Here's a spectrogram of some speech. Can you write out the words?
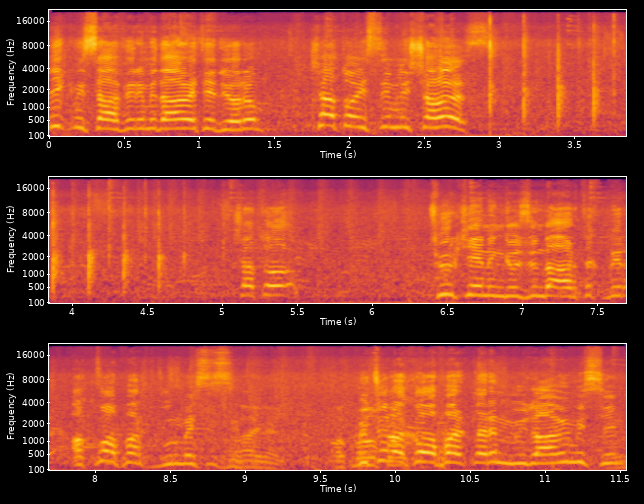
ilk misafirimi davet ediyorum. Çato isimli şahıs. Çato Türkiye'nin gözünde artık bir aquapark gurmesisin. Aynen. Bütün aquaparkların müdavimisin.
